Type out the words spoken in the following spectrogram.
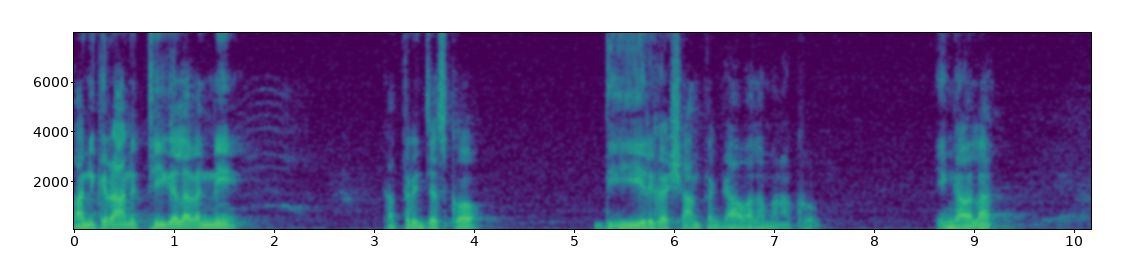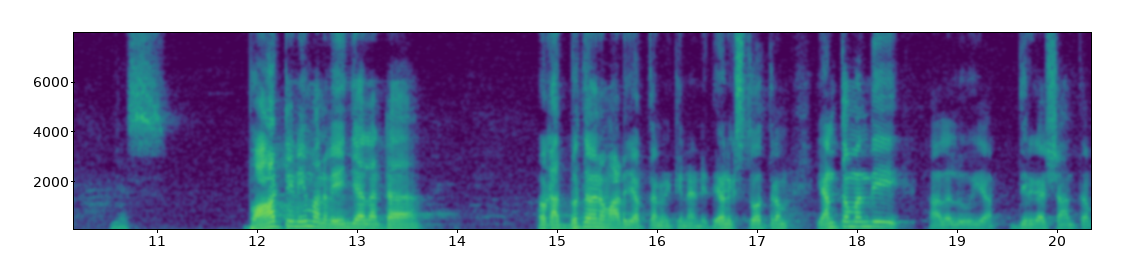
పనికిరాని తీగలవన్నీ కత్తిరించేసుకో. దీర్ఘ శాంతం కావాలా మనకు? ఏం కావాలా? ఎస్ వాటిని మనం ఏం చేయాలంట? ఒక అద్భుతమైన మాట చెప్తాను మీకు వినండి. దేవునికి స్తోత్రం. ఎంతమంది హల్లెలూయా దీర్ఘ శాంతం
